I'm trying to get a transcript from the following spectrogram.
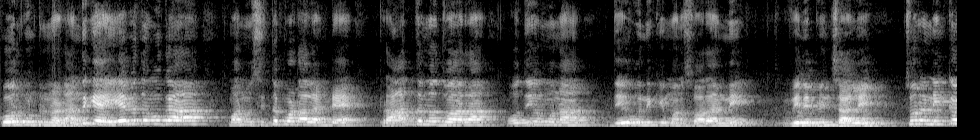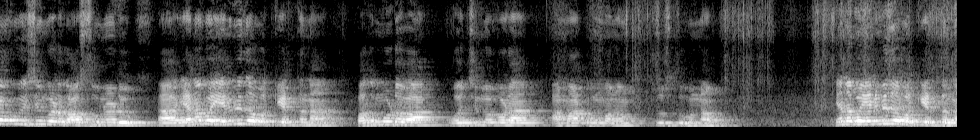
కోరుకుంటున్నాడు. అందుకే ఏ విధముగా మనం సిద్ధపడాలంటే ప్రార్థన ద్వారా ఉదయమున దేవునికి మన స్వరాన్ని వినిపించాలి. చూడండి ఇంకా ఒక విషయం కూడా రాస్తున్నాడు ఎనభై ఎనిమిదవ కీర్తన పదమూడవ వచనంలో కూడా ఆ మాటను మనం చూస్తూ ఉన్నాం. ఎనభై ఎనిమిదవ కీర్తన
